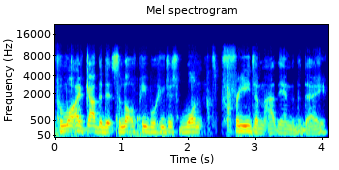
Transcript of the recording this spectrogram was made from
from what I've gathered, it's a lot of people who just want freedom at the end of the day.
